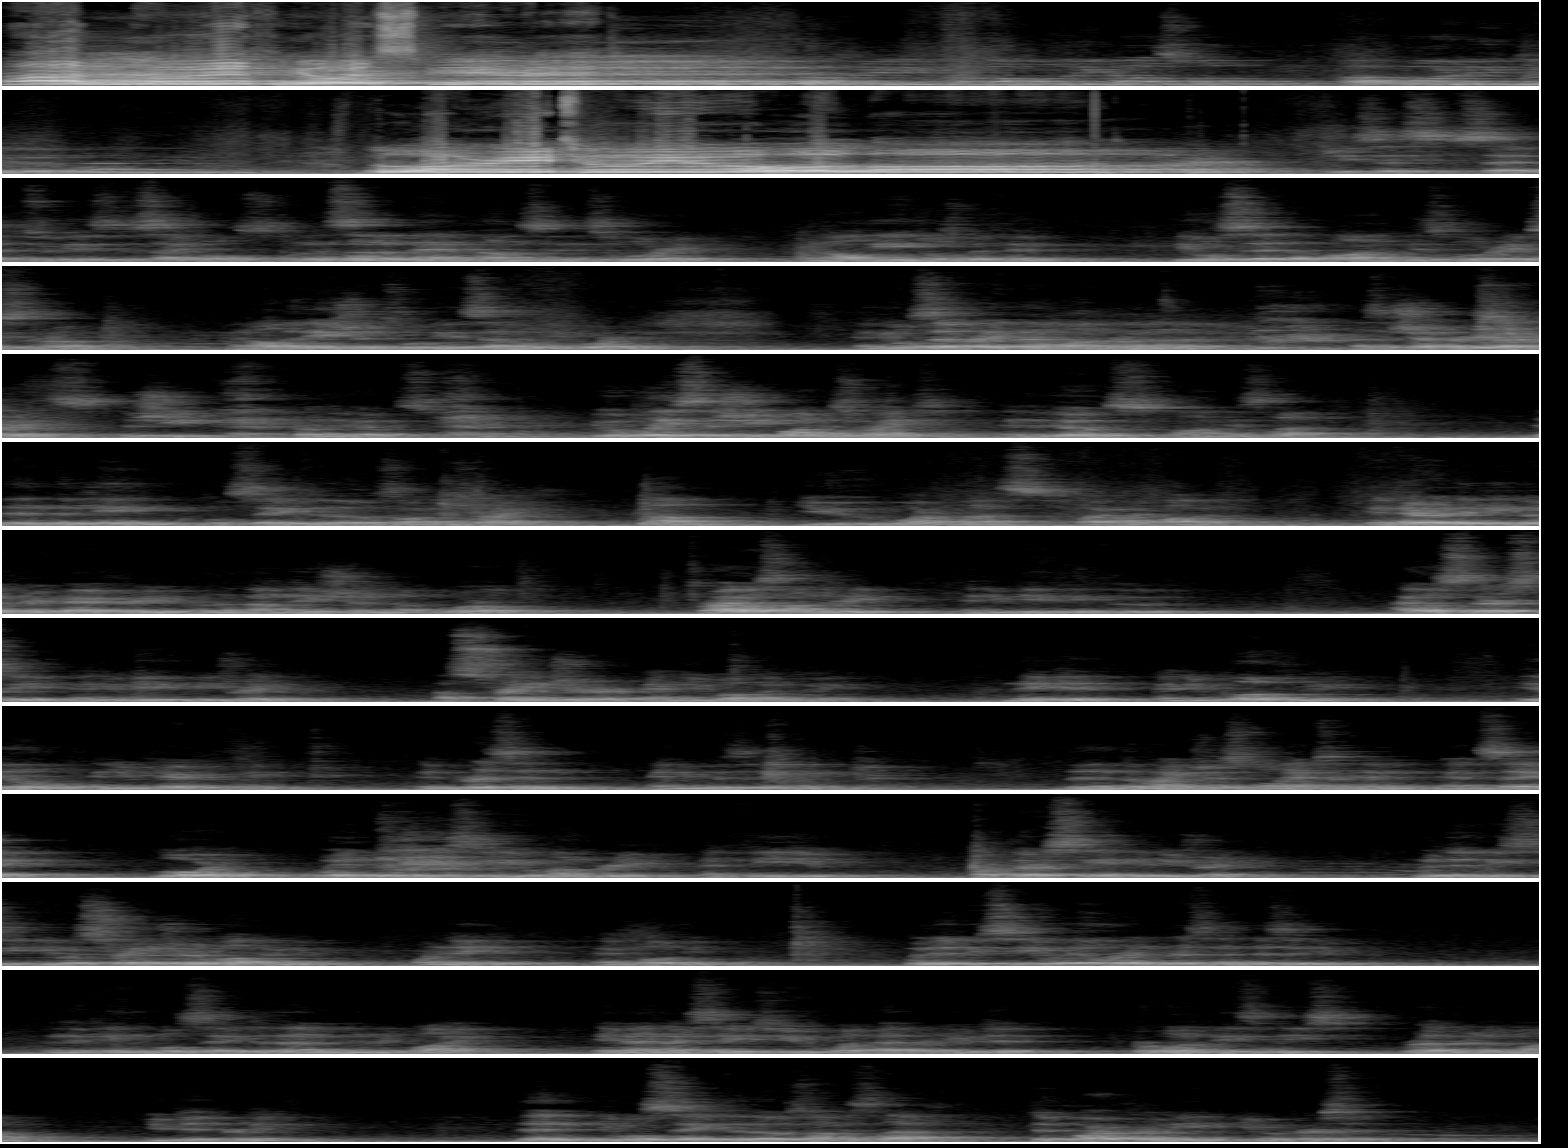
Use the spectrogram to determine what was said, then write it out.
and with your spirit. The Holy Gospel. Glory to you, O Lord. Jesus said to his disciples, When the Son of Man comes in his glory, and all the angels with him, he will sit upon his glorious throne, and all the nations will be assembled before him, and he will separate them one from another as a shepherd separates the sheep from the goats. he will place the sheep on his right and the goats on his left. Then the king will say to those on his right, Come, you who are blessed by my Father. Inherit the kingdom prepared for you from the foundation of the world. For I was hungry, and you gave me food. I was thirsty, and you gave me drink. A stranger, and you welcomed me. Naked, and you clothed me, ill and you cared for me, in prison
